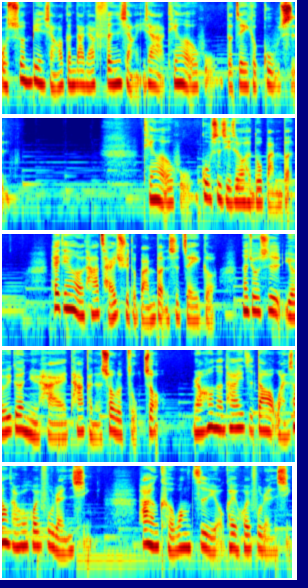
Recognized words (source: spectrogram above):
我顺便想要跟大家分享一下《天鹅湖》的这一个故事。《天鹅湖》故事其实有很多版本，黑天鹅它采取的版本是这一个，那就是有一个女孩，她可能受了诅咒，然后呢，她一直到晚上才会恢复人形，她很渴望自由，可以恢复人形，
